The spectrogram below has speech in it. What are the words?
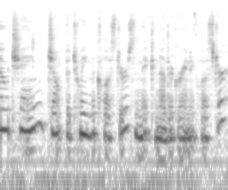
No chain, jump between the clusters and make another granny cluster.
